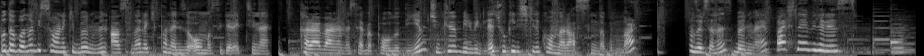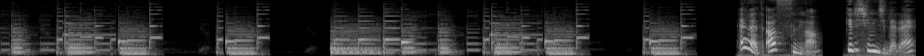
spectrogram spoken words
Bu da bana bir sonraki bölümün aslında rakip analizi olması gerektiğine karar vermeme sebep oldu diyeyim. Çünkü birbiriyle çok ilişkili konular aslında bunlar. Hazırsanız bölüme başlayabiliriz. Evet aslında girişimcilere,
